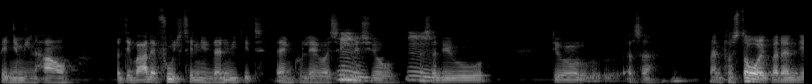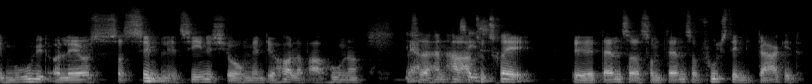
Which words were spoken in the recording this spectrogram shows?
Benjamin Hav, og det var da fuldstændig vanvittigt, hvad han kunne lave af sine show. Mm. Altså, det er jo, det er jo, altså, man forstår ikke, hvordan det er muligt at lave så simpelt et sceneshow, men det holder bare 100. Ja, altså, han har to-tre øh, dansere, som danser fuldstændig gakket,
